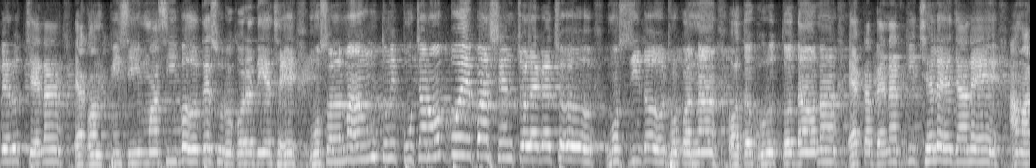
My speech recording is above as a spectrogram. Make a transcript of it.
বেরোচ্ছে না। এখন পিসি, মাসি বলতে শুরু করে দিয়েছে, মুসলমান, তুমি পঁচানব্বই পার্সেন্ট চলে গেছো। মসজিদও ঢোকো না, অত গুরুত্ব দাও না। একটা ব্যানার্জি ছেলে জানে? আমার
